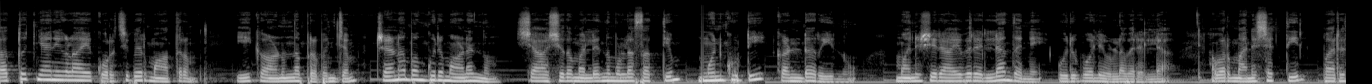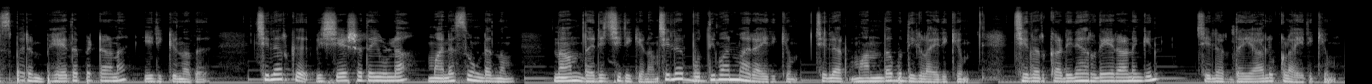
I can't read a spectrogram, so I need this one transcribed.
തത്വജ്ഞാനികളായ കുറച്ചുപേർ മാത്രം ഈ കാണുന്ന പ്രപഞ്ചം ക്ഷണഭങ്കുരമാണെന്നും ശാശ്വതമല്ലെന്നുമുള്ള സത്യം മുൻകൂട്ടി കണ്ടറിയുന്നു. മനുഷ്യരായവരെല്ലാം തന്നെ ഒരുപോലെയുള്ളവരല്ല. അവർ മനഃശക്തിയിൽ പരസ്പരം ഭേദപ്പെട്ടാണ് ഇരിക്കുന്നത്. ചിലർക്ക് വിശേഷതയുള്ള മനസ്സുണ്ടെന്നും നാം ധരിച്ചിരിക്കണം. ചിലർ ബുദ്ധിമാന്മാരായിരിക്കും ചിലർ മന്ദബുദ്ധികളായിരിക്കും. ചിലർ കഠിന ഹൃദയരാണെങ്കിൽ ചിലർ ദയാലുക്കളായിരിക്കും.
